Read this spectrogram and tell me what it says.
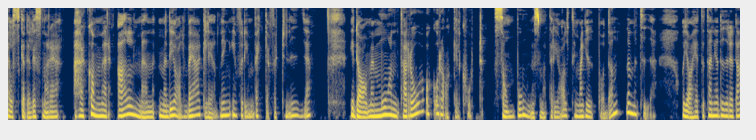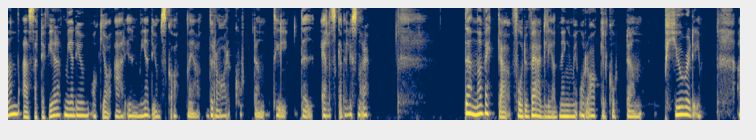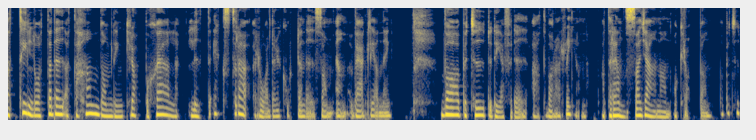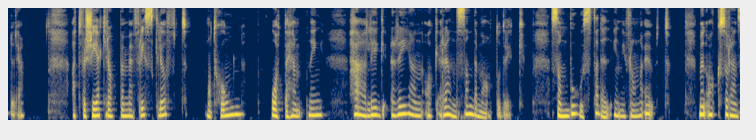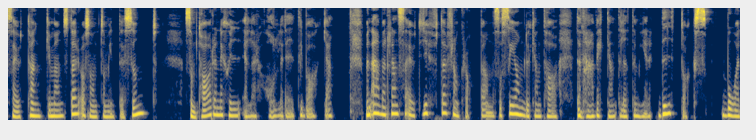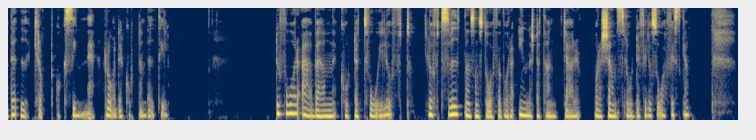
Älskade lyssnare, här kommer allmän medial vägledning inför din vecka 49. Idag med måntarot och orakelkort som bonusmaterial till Magipodden nummer 10. Och jag heter Tanja Dyredand, är certifierat medium och jag är i mediumskap när jag drar korten till dig älskade lyssnare. Denna vecka får du vägledning med orakelkorten Purity att tillåta dig att ta hand om din kropp och själ lite extra råder korten dig som en vägledning. Vad betyder det för dig att vara ren? Att rensa hjärnan och kroppen, vad betyder det? Att förse kroppen med frisk luft, motion, återhämtning, härlig, ren och rensande mat och dryck som boostar dig inifrån och ut. Men också rensa ut tankemönster och sånt som inte är sunt, som tar energi eller håller dig tillbaka. Men även rensa ut gifter från kroppen, så se om du kan ta den här veckan till lite mer detox, både i kropp och sinne, råder korten dig till. Du får även kortet två i luft, luftsviten som står för våra innersta tankar, våra känslor, det filosofiska.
